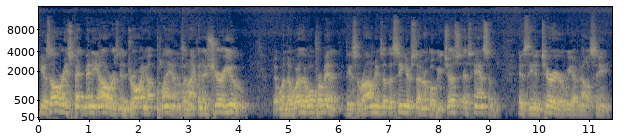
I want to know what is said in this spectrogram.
He has already spent many hours in drawing up plans, and I can assure you that when the weather will permit, the surroundings of the senior center will be just as handsome as the interior we have now seen.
